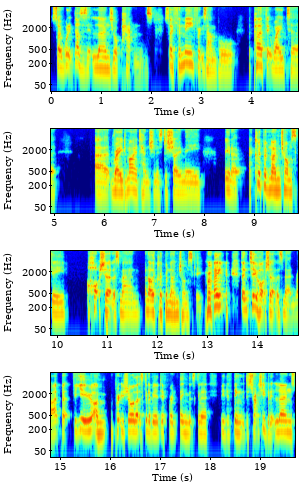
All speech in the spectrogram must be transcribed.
So what it does is it learns your patterns. So for me, for example, the perfect way to uh, raid my attention is to show me, you know, a clip of Noam Chomsky a hot shirtless man, another clip of Noam Chomsky, right? then two hot shirtless men, right? But for you, I'm pretty sure that's going to be a different thing that's going to be the thing that distracts you, but it learns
